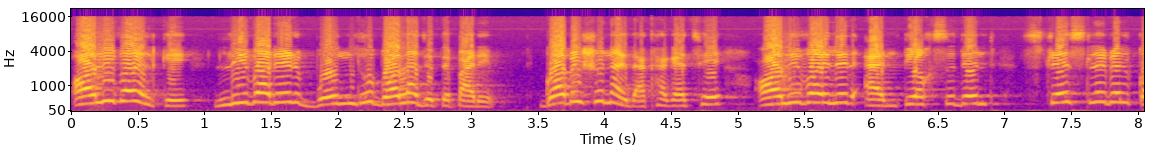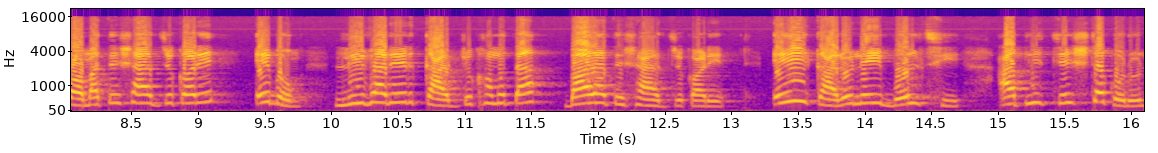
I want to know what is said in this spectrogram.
অলিভ অয়েলকে লিভারের বন্ধু বলা যেতে পারে। গবেষণায় দেখা গেছে, অলিভ অয়েলের অ্যান্টিঅক্সিডেন্ট স্ট্রেস লেভেল কমাতে সাহায্য করে এবং লিভারের কার্যক্ষমতা বাড়াতে সাহায্য করে। এই কারণেই বলছি, আপনি চেষ্টা করুন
